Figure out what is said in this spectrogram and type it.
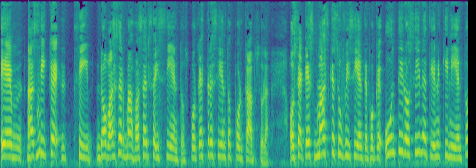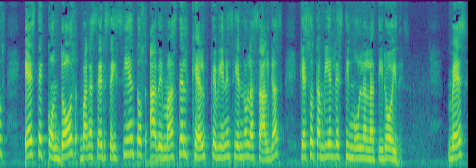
Em, así que sí, no va a ser más, va a ser 600 porque es 300 por cápsula. O sea que es más que suficiente porque un tirocine tiene 500 este con dos van a ser 600, además del kelp, que vienen siendo las algas, que eso también le estimula la tiroides. ¿Ves?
